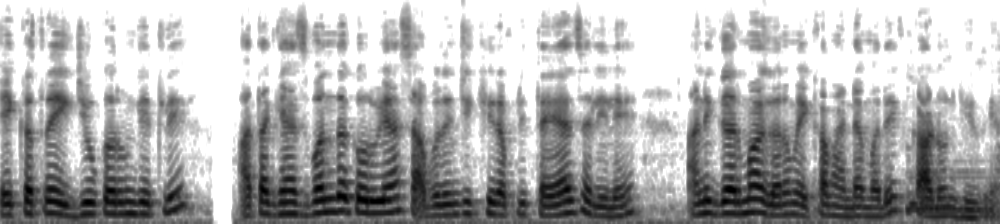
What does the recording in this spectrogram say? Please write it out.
एकत्र एकजीव करून घेतली. आता गॅस बंद करूया. साबुदाण्याची खीर आपली तयार झालेली आहे आणि गरमागरम एका भांड्यामध्ये काढून घेऊया.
